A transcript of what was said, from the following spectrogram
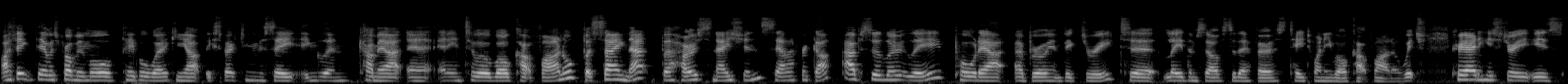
I think there was probably more people waking up expecting to see England come out and, and into a World Cup final. But saying that, the host nation, South Africa, absolutely pulled out a brilliant victory to lead themselves to their first T20 World Cup final, which creating history is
